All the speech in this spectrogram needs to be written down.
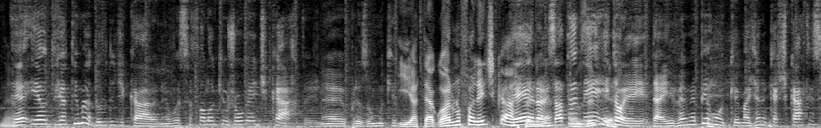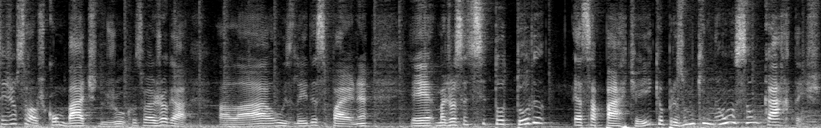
Né? É, eu já tenho uma dúvida de cara, né? Você falou que o jogo é de cartas, né? Eu presumo que. E até agora eu não falei de carta, é, não, né? Exatamente. Então, é, daí vem a minha pergunta, porque eu imagino que as cartas sejam, sei lá, os combates do jogo que você vai jogar. A lá o Slay the Spire, né? É, mas você citou toda essa parte aí que eu presumo que não são cartas.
